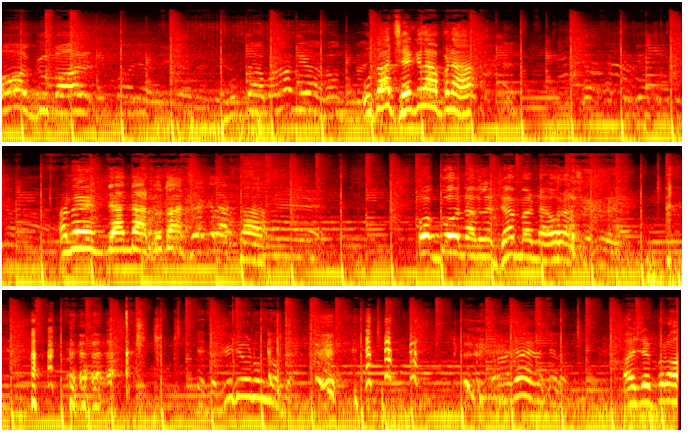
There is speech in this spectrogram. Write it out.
ओ गुबार ਮੁੱਦਾ ਬੜਾ ਗਿਆ ਸੋ ਉਤਾ ਛੇਕ ਲੈ ਆਪਣਾ ਅਨੇ ਜਾਂਦਾ ਤੂੰ ਤਾਂ ਛੇਕ ਲੈ ਖਾ ਉਹ ਗੋ ਨਗਲੇ ਜਮਰ ਨਾ ਹੋਰਾ ਛੇਕ ਲੈ ਵੀਡੀਓ ਨੂੰ ਨਾ ਆ ਜਾ ਚਲੋ ਅਜੇ ਪਰ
